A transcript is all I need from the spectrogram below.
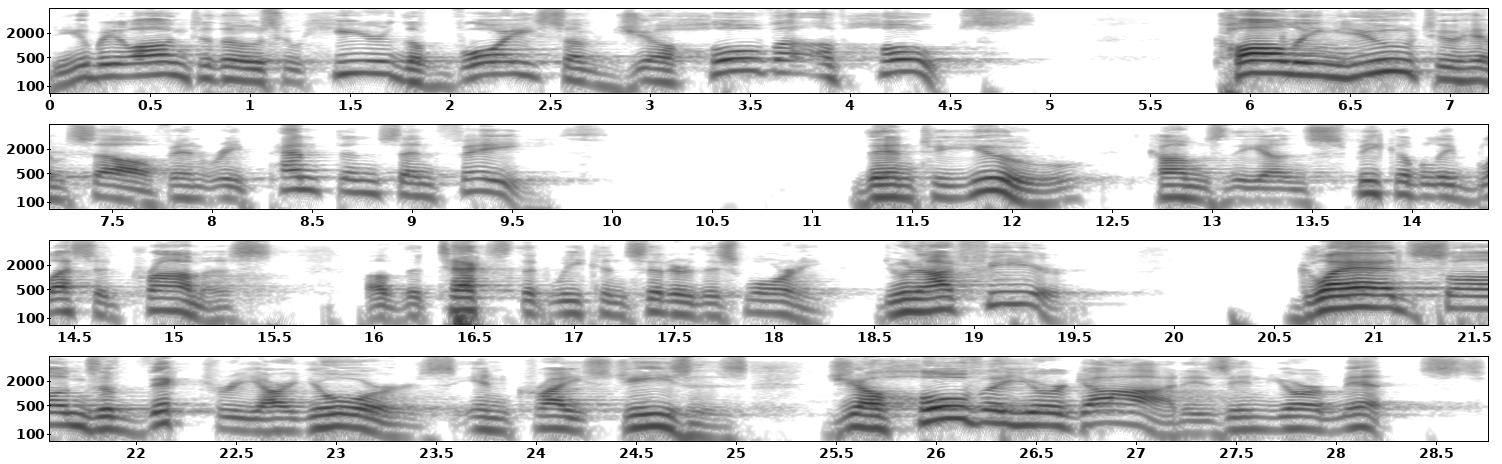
Do you belong to those who hear the voice of Jehovah of hosts calling you to Himself in repentance and faith? then to you comes the unspeakably blessed promise of the text that we consider this morning. Do not fear. Glad songs of victory are yours in Christ Jesus. Jehovah your God is in your midst.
